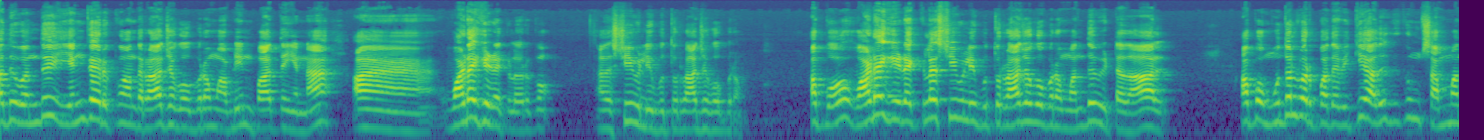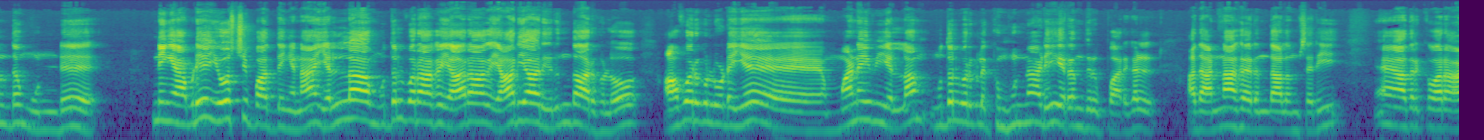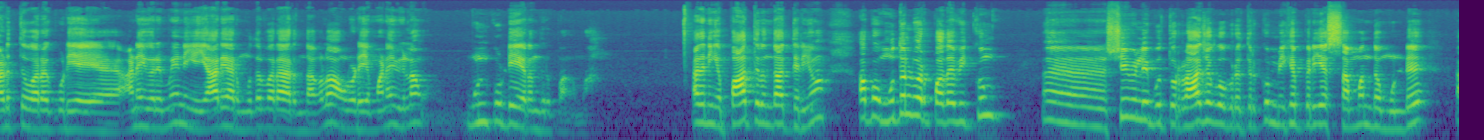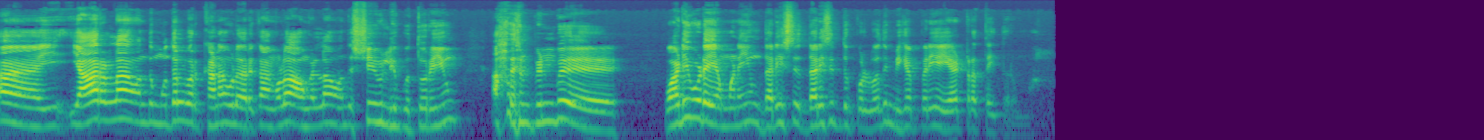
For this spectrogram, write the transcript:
அது வந்து எங்கே இருக்கும் அந்த ராஜகோபுரம் அப்படின்னு பார்த்தீங்கன்னா வடகிழக்குல இருக்கும். அது ஸ்ரீவில்லிபுத்தூர் ராஜகோபுரம். அப்போது வடகிழக்கில் ஸ்ரீவில்லிபுத்தூர் ராஜகோபுரம் வந்து விட்டதால் அப்போ முதல்வர் பதவிக்கு அதுக்கும் சம்பந்தம் உண்டு. நீங்கள் அப்படியே யோசிச்சு பார்த்தீங்கன்னா எல்லா முதல்வராக யாராக யார் யார் இருந்தார்களோ அவர்களுடைய மனைவி எல்லாம் முதல்வர்களுக்கு முன்னாடியே இறந்திருப்பார்கள். அது அண்ணாக இருந்தாலும் சரி அதற்கு வர அடுத்து வரக்கூடிய அனைவருமே நீங்கள் யார் யார் முதல்வராக இருந்தாங்களோ அவங்களுடைய மனைவிகளாம் முன்கூட்டியே இறந்துருப்பாங்கம்மா. அதை நீங்கள் பார்த்துருந்தா தெரியும். அப்போ முதல்வர் பதவிக்கும் ஸ்ரீவில்லிபுத்தூர் ராஜகோபுரத்திற்கும் மிகப்பெரிய சம்பந்தம் உண்டு. யாரெல்லாம் வந்து முதல்வர் கனவுல இருக்காங்களோ அவங்கெல்லாம் வந்து ஸ்ரீவில்லிபுத்தூரையும் அதன் பின்பு வடிவுடைய அம்மனையும் தரிசி தரிசித்துக் கொள்வது மிகப்பெரிய ஏற்றத்தை தருமா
